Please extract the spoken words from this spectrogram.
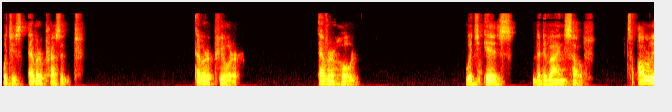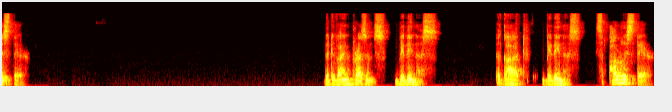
which is ever present, ever pure, ever whole, which is the divine self. It's always there. The divine presence within us the God within us. It's always there.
